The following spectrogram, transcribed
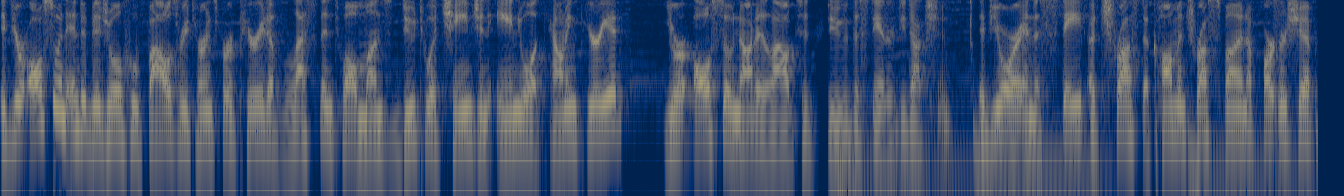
If you're also an individual who files returns for a period of less than 12 months due to a change in annual accounting period, you're also not allowed to do the standard deduction. If you're an estate, a trust, a common trust fund, a partnership,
